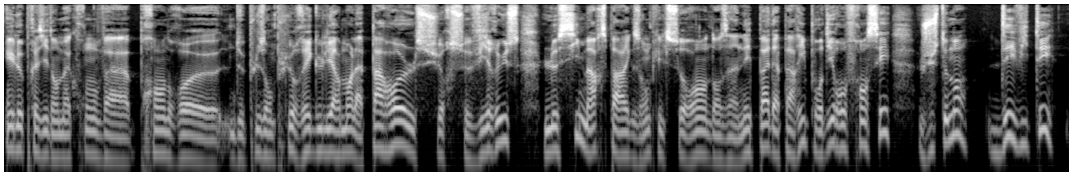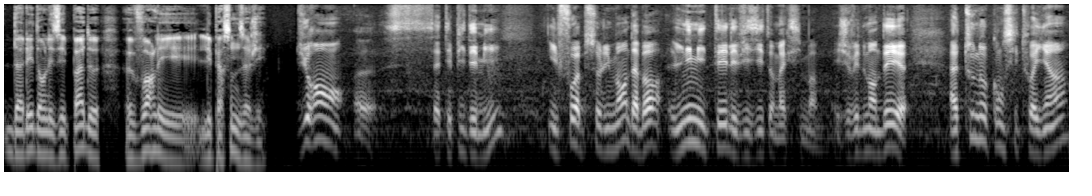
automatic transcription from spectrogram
Et le président Macron va prendre euh, de plus en plus régulièrement la parole sur ce virus. Le 6 mars, par exemple, il se rend dans un EHPAD à Paris pour dire aux Français, justement, d'éviter d'aller dans les EHPAD euh, voir les, personnes âgées. Durant euh, cette épidémie, il faut absolument d'abord limiter les visites au maximum. Et je vais demander à tous nos concitoyens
